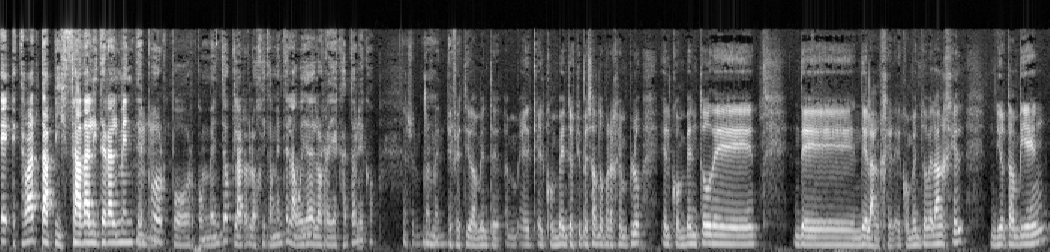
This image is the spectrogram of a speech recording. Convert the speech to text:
eh, estaba tapizada literalmente por, por conventos, claro, lógicamente, la huella de los reyes católicos. Absolutamente. Efectivamente. El, el convento, estoy pensando, por ejemplo, el convento de, de- del Ángel. El convento del Ángel dio también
